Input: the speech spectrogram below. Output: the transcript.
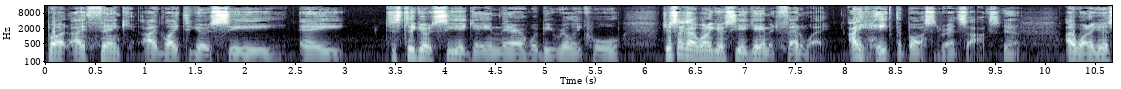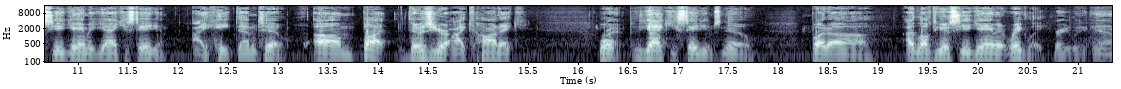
but I think I'd like to go see a just to go see a game there would be really cool. Just like I want to go see a game at Fenway. I hate the Boston Red Sox. Yeah, I want to go see a game at Yankee Stadium. I hate them too. Um, but those are your iconic. Well, Right. Yankee Stadium's new, but uh, I'd love to go see a game at Wrigley Wrigley. Yeah,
